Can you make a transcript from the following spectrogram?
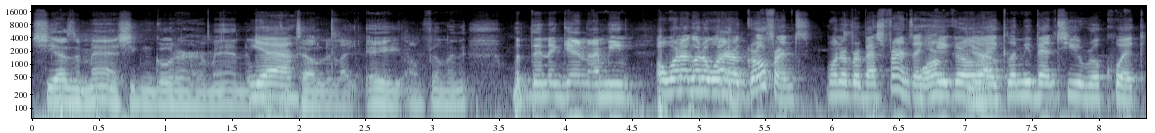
she has a man. She can go to her man and Yeah. tell her like, hey, I'm feeling it. But then again, I mean, Or when I go to one of her girlfriends, one of her best friends, like, Or- hey girl, yeah. like let me vent to you real quick.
